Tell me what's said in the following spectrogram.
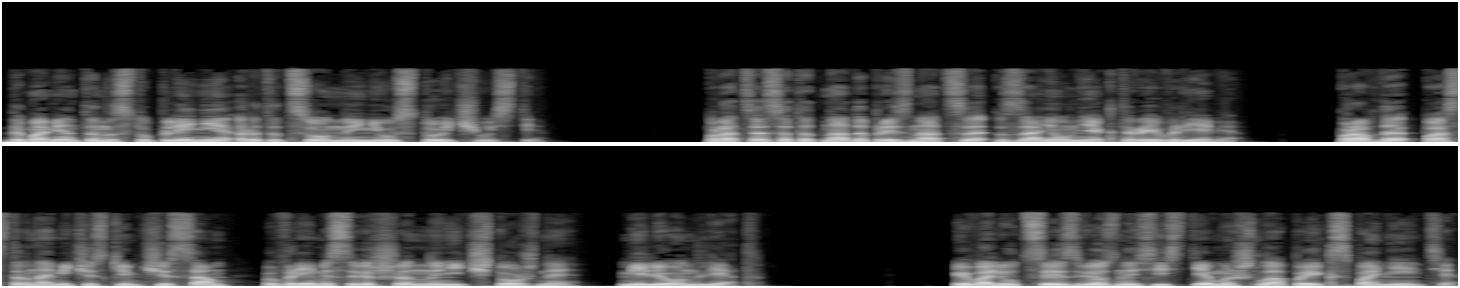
до момента наступления ротационной неустойчивости. Процесс этот, надо признаться, занял некоторое время. Правда, по астрономическим часам время совершенно ничтожное – миллион лет. Эволюция звездной системы шла по экспоненте.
